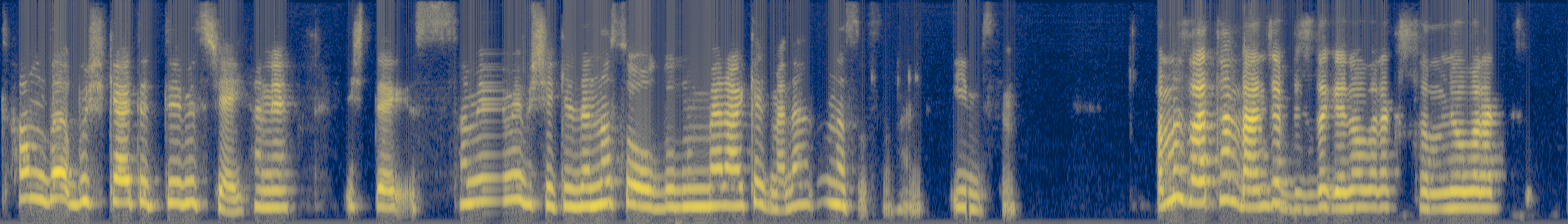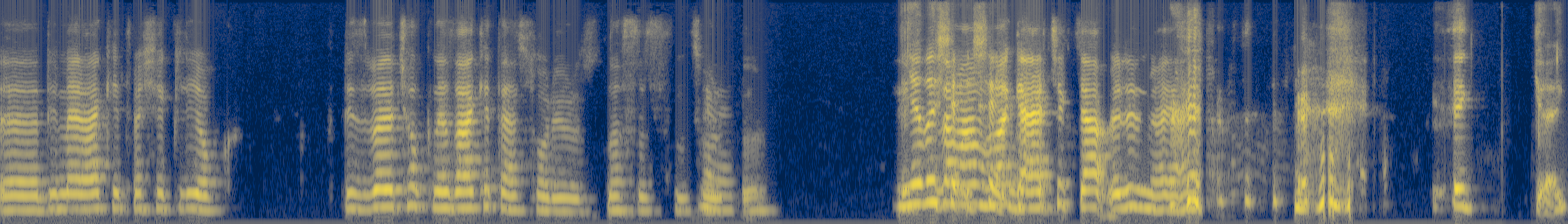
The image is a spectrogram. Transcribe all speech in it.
tam da bu şikayet ettiğimiz şey. Hani işte samimi bir şekilde nasıl olduğunu merak etmeden nasılsın? Hani iyi misin? Ama zaten bence bizde genel olarak samimi olarak e, bir merak etme şekli yok. Biz böyle çok nezaketen soruyoruz nasılsın sorusunu. Evet. Ya da şey, zaman buna şey... gerçek cevap verilmiyor yani. E,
